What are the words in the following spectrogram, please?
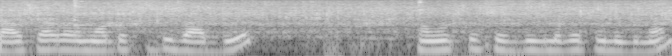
লাউ শাক আর মটরশুঁটি বাদ দিয়ে সমস্ত সবজিগুলোকে তুলে দিলাম।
